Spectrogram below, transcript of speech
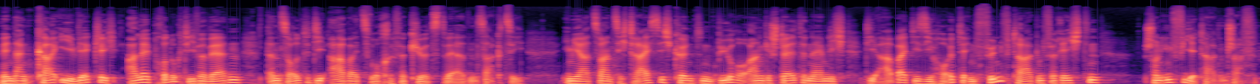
Wenn dann KI wirklich alle produktiver werden, dann sollte die Arbeitswoche verkürzt werden, sagt sie. Im Jahr 2030 könnten Büroangestellte nämlich die Arbeit, die sie heute in fünf Tagen verrichten, schon in vier Tagen schaffen.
